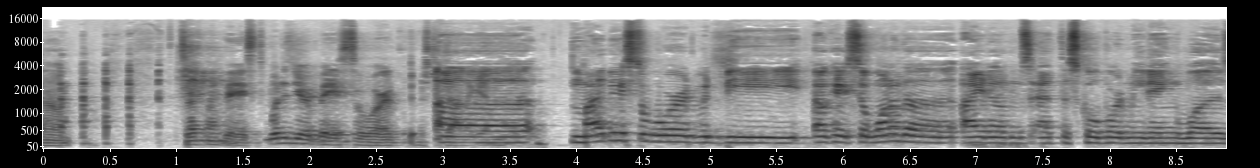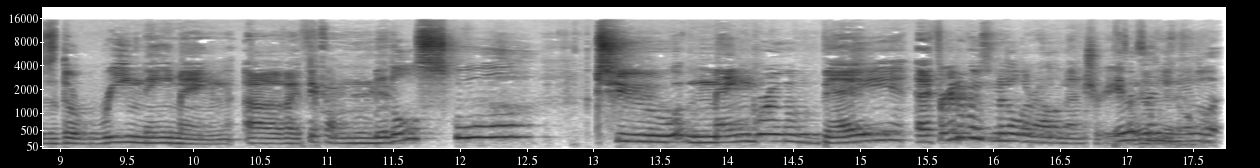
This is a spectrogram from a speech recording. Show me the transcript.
um, that's my base. What is your base award, Mr. Donegan? Uh, my base award would be okay. So one of the items at the school board meeting was the renaming of I think a middle school to Mangrove Bay. I forget if it was middle or elementary. It was a new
